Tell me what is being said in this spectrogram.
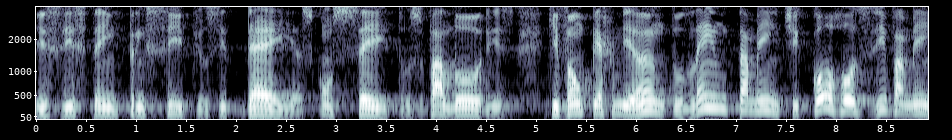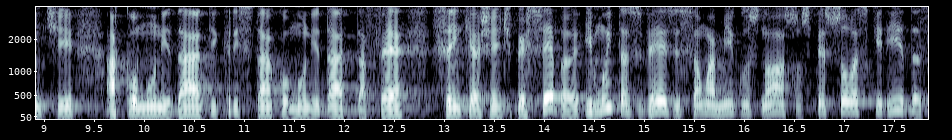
existem princípios, ideias, conceitos, valores que vão permeando lentamente, corrosivamente a comunidade cristã, a comunidade da fé, sem que a gente perceba. E muitas vezes são amigos nossos, pessoas queridas,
